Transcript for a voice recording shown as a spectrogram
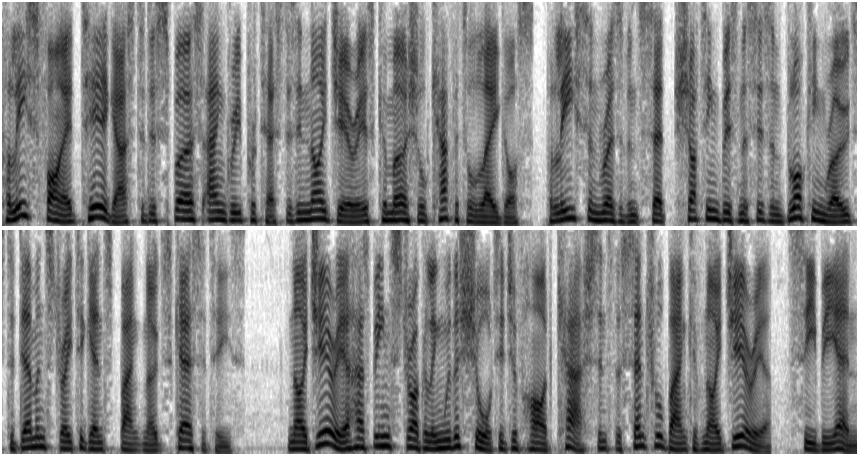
Police fired tear gas to disperse angry protesters in Nigeria's commercial capital Lagos. Police and residents said, shutting businesses and blocking roads to demonstrate against banknote scarcities. Nigeria has been struggling with a shortage of hard cash since the Central Bank of Nigeria, CBN,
